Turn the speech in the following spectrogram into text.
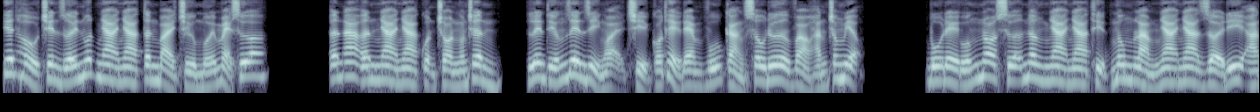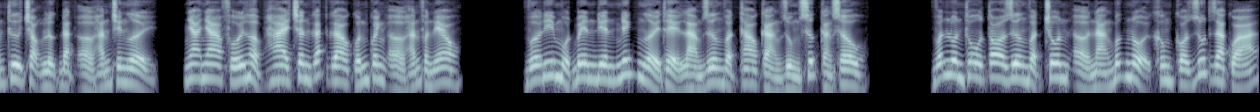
Tiết hầu trên dưới nuốt nha nha tân bài trừ mới mẻ sữa. Ân a ân nha nha cuộn tròn ngón chân, lên tiếng rên rỉ ngoại chỉ có thể đem vũ càng sâu đưa vào hắn trong miệng. Bồ đề uống no sữa nâng nha nha thịt mông làm nha nha rời đi án thư trọng lực đặt ở hắn trên người, nha nha phối hợp hai chân gắt gao quấn quanh ở hắn phần eo. Vừa đi một bên điên nhích người thể làm dương vật thao càng dùng sức càng sâu. Vẫn luôn thô to dương vật chôn ở nàng bức nội không có rút ra quá,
